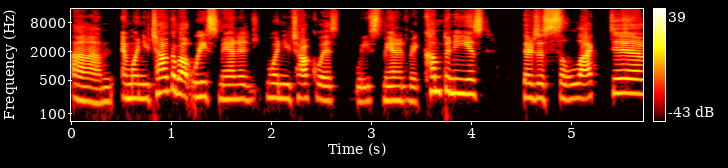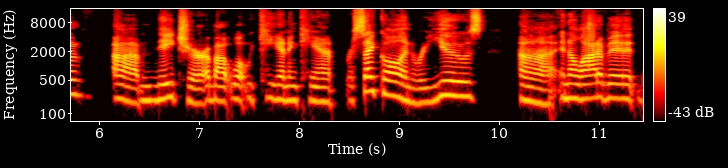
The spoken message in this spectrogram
Um, and when you talk about waste manage, when you talk with waste management companies, there's a selective um, nature about what we can and can't recycle and reuse. Uh, and a lot of it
